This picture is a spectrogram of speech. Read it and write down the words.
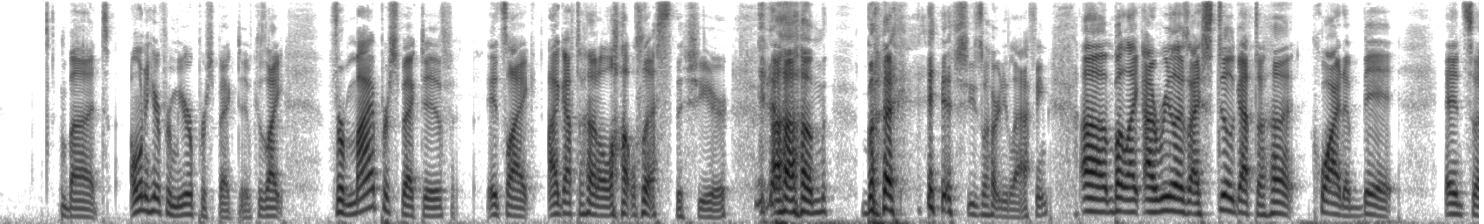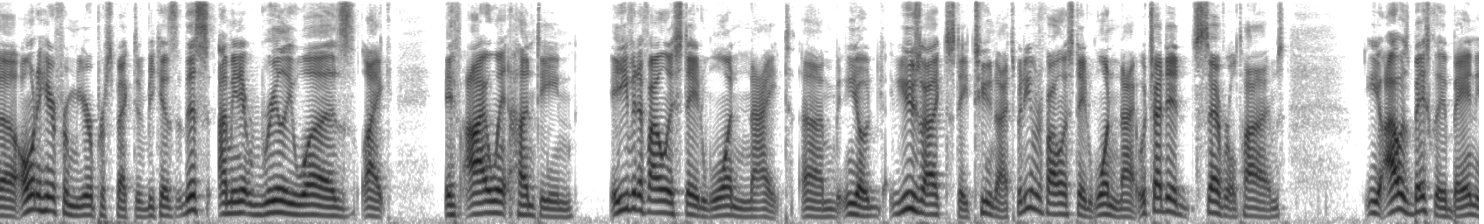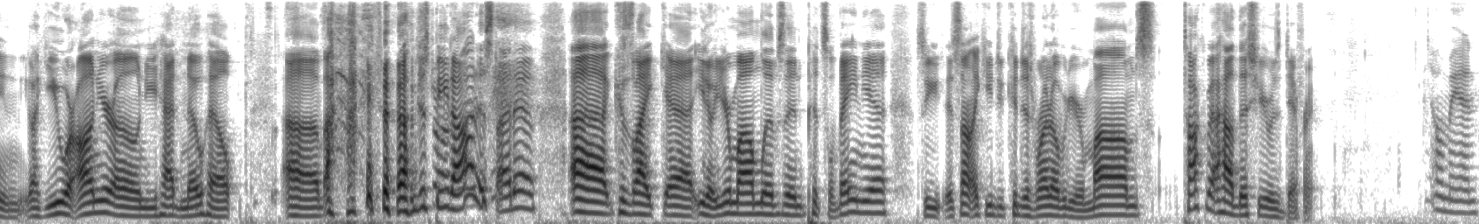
but I want to hear from your perspective because, like, from my perspective, it's like I got to hunt a lot less this year. um, but she's already laughing. Um, but like I realized I still got to hunt quite a bit. And so I want to hear from your perspective because this, I mean, it really was like if I went hunting, even if I only stayed one night, um, you know, usually I like to stay two nights, but even if I only stayed one night, which I did several times, you know, I was basically abandoning. Like you were on your own, you had no help. Um, I'm just being honest. I know, because like uh, you know, your mom lives in Pennsylvania, so you, it's not like you could just run over to your mom's. Talk about how this year was different. Oh man,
